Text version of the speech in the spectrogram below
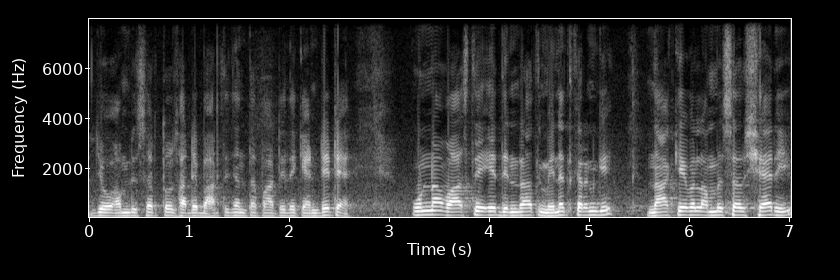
ਜੋ ਅੰਮ੍ਰਿਤਸਰ ਤੋਂ ਸਾਡੇ ਭਾਰਤੀ ਜਨਤਾ ਪਾਰਟੀ ਦੇ ਕੈਂਡੀਡੇਟ ਹੈ, ਉਹਨਾਂ ਵਾਸਤੇ ਇਹ ਦਿਨ ਰਾਤ ਮਿਹਨਤ ਕਰਨਗੇ। ਨਾ ਕੇਵਲ ਅੰਮ੍ਰਿਤਸਰ ਸ਼ਹਿਰੀ,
